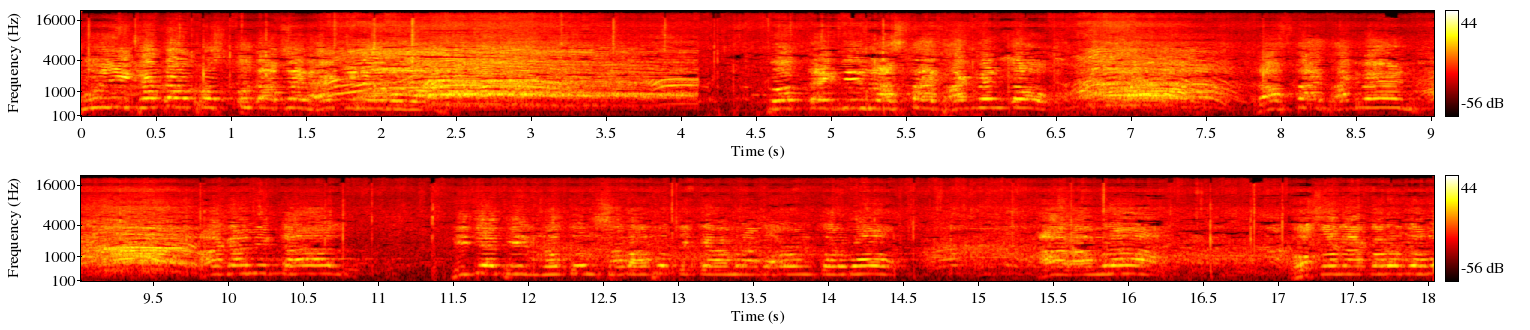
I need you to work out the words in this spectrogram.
গুলি খেতেও প্রস্তুত আছেন হ্যাঁ কিনা প্রত্যেক দিন রাস্তায় থাকবেন তো? রাস্তায় থাকবেন? আগামীকাল বিজেপির নতুন সভাপতিকে আমরা বরণ করব। আর আমরা ঘোষণা করে দেব।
